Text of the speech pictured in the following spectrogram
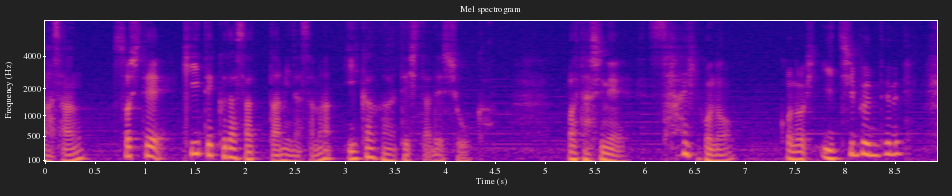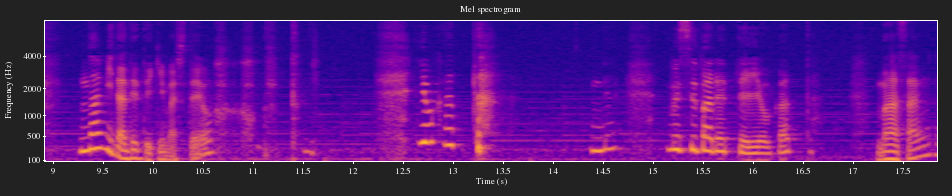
まあさんそして聞いてくださった皆様いかがでしたでしょうか？私ね最後のこの一文でね涙出てきましたよ。本当に。よかった。ね結ばれてよかった。まあさん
